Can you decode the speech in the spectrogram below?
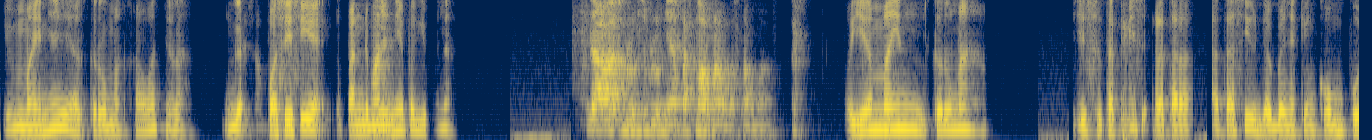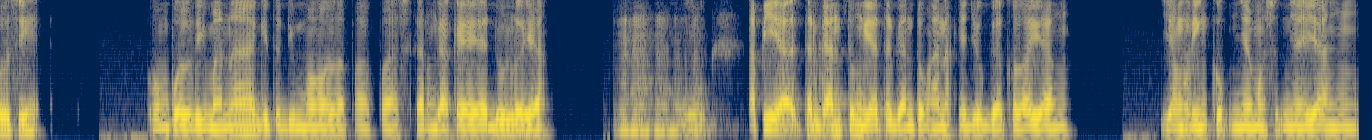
Ya, mainnya ya ke rumah kawannya lah. Enggak, posisi pandemi Masih- ini apa gimana? Enggak, enggak sebelum sebelumnya pas normal pas normal. Oh iya main ke rumah. Ya, se- tapi rata-rata sih udah banyak yang kumpul sih. Kumpul di mana gitu di mall apa-apa. Sekarang nggak kayak dulu ya. Iya. Tapi ya tergantung ya, tergantung anaknya juga. Kalau yang yang lingkupnya maksudnya yang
